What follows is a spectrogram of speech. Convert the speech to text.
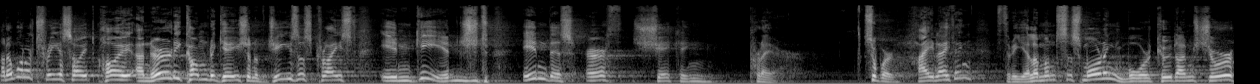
and I want to trace out how an early congregation of Jesus Christ engaged in this earth shaking prayer. So we're highlighting three elements this morning. More could, I'm sure,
